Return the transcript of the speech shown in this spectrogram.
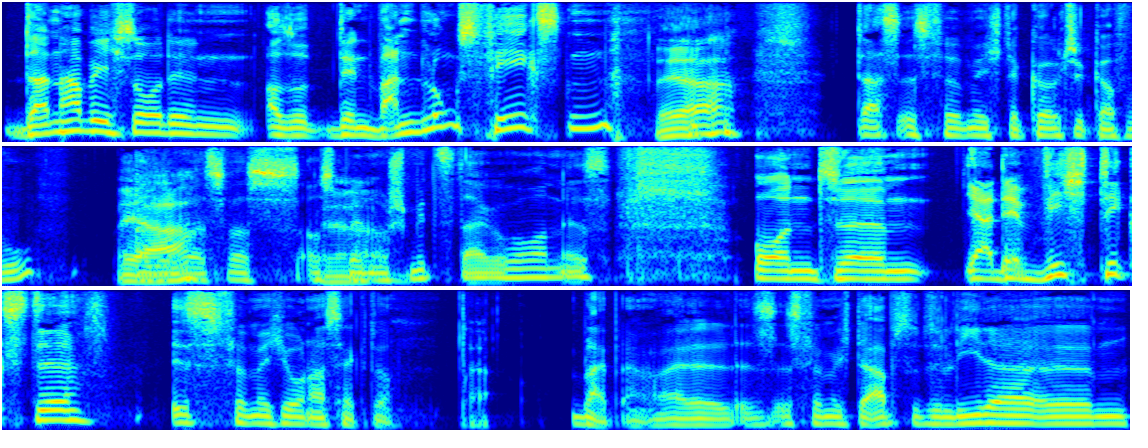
dann habe ich so den, also den wandlungsfähigsten. Ja. Das ist für mich der Kölsche Cafu. Ja. Also das, was aus Ja. Benno Schmitz da geworden ist. Und ähm, ja, der wichtigste ist für mich Jonas Hector. Bleibt einfach, weil es ist für mich der absolute Leader. Ähm,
